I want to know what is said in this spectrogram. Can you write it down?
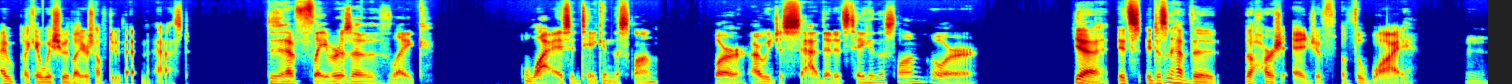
I like I wish you would let yourself do that in the past. Does it have flavors of like, why has it taken this long? Or are we just sad that it's taken this long? Or Yeah, it's it doesn't have the the harsh edge of of the why. Mm.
